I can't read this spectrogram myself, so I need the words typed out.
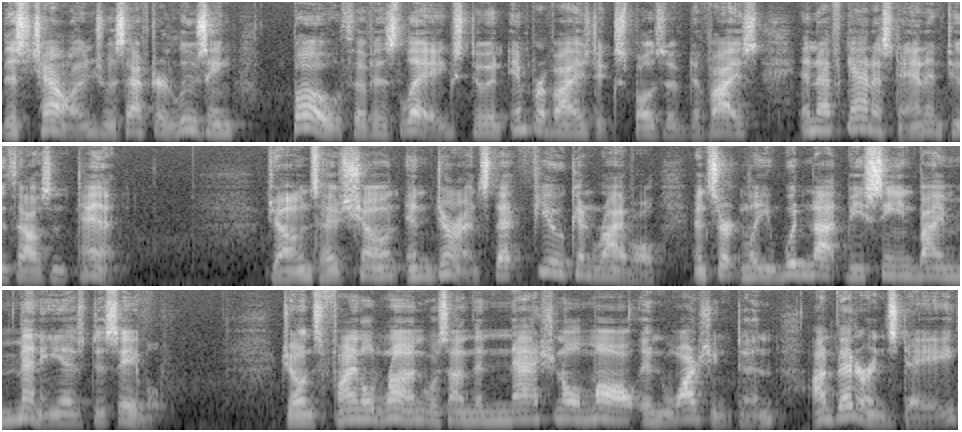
This challenge was after losing both of his legs to an improvised explosive device in Afghanistan in 2010. Jones has shown endurance that few can rival and certainly would not be seen by many as disabled. Jones' final run was on the National Mall in Washington on Veterans Day,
